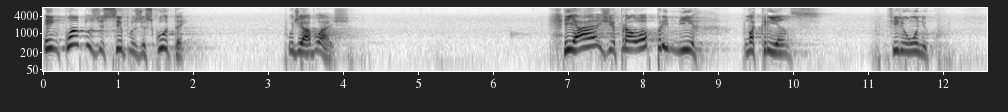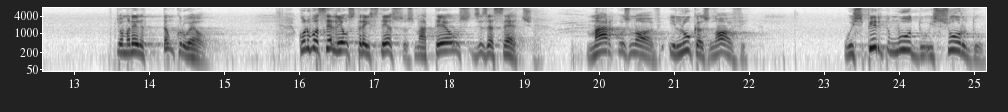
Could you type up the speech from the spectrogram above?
enquanto os discípulos discutem, o diabo age. E age para oprimir uma criança filho único, de uma maneira tão cruel. Quando você lê os três textos, Mateus 17, Marcos 9 e Lucas 9, o espírito mudo e surdo,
